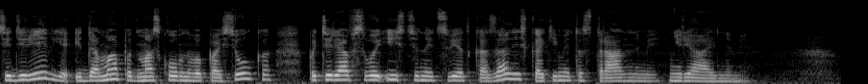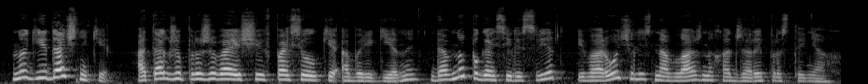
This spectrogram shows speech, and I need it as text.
все деревья и дома подмосковного поселка, потеряв свой истинный цвет, казались какими-то странными, нереальными. Многие дачники, а также проживающие в поселке аборигены, давно погасили свет и ворочались на влажных от жары простынях.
